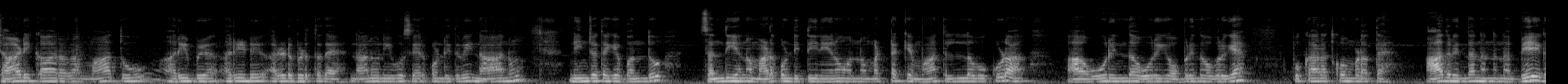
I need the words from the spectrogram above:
ಚಾಡಿಕಾರರ ಮಾತು ಅರಿಬಿ, ಅರಿಡಿ ಹರಡಿಬಿಡ್ತದೆ ನಾನು, ನೀವು ಸೇರಿಕೊಂಡಿದ್ವಿ, ನಾನು ನಿನ್ನ ಜೊತೆಗೆ ಬಂದು ಸಂಧಿಯನ್ನು ಮಾಡಿಕೊಂಡಿದ್ದೀನೇನೋ ಅನ್ನೋ ಮಟ್ಟಕ್ಕೆ ಮಾತೆಲ್ಲವೂ ಕೂಡ ಆ ಊರಿಂದ, ಊರಿಗೆ, ಒಬ್ಬರಿಂದ ಒಬ್ಬರಿಗೆ ಪುಕಾರ ಹತ್ಕೊಂಡ್ಬಿಡತ್ತೆ. ಆದ್ದರಿಂದ ನನ್ನನ್ನು ಬೇಗ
